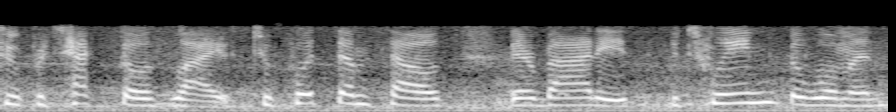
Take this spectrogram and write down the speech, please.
to protect those lives, to put themselves, their bodies, between the woman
